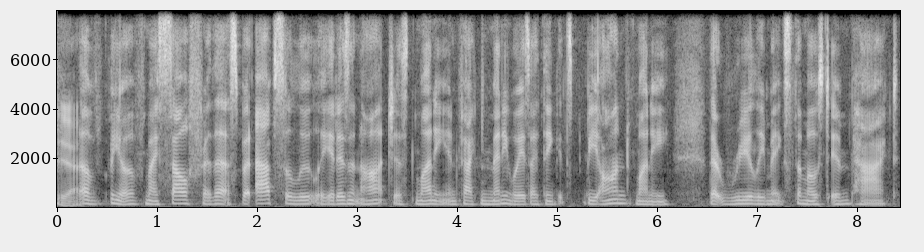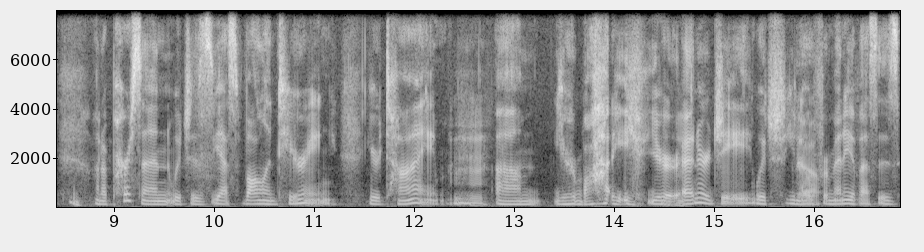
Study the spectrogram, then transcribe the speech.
Yeah. of you know of myself for this. But absolutely, it is not just money. In fact, in many ways, I think it's beyond money that really makes the most impact Mm-hmm. on a person. Which is yes, volunteering your time, Mm-hmm. um, your body, your energy, which you know for many of us is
